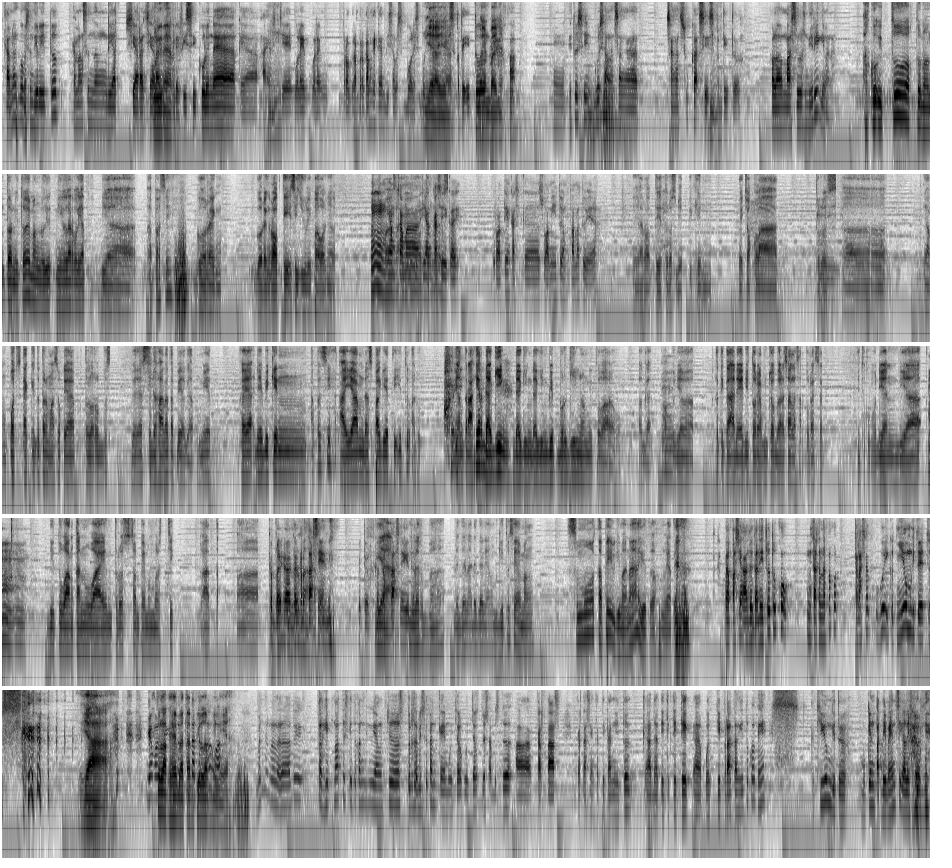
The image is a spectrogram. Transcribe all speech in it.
karena gue sendiri itu emang seneng lihat siaran-siaran Kuliner. televisi kuliner kayak ARC boleh boleh program-program kita bisa boleh sebut Iya, ya, kayak seperti itu Lumayan banyak. Ah, Hmm, itu sih gue sangat sangat sangat suka sih Hmm. seperti itu kalau Mas Zul sendiri gimana? Aku itu waktu nonton itu emang ngiler lihat dia apa sih goreng goreng roti si Julie Powellnya. Hmm, Apa, yang pertama yang terus. kasih ke roti yang kasih ke suami itu yang pertama tuh ya. Ya roti terus dia bikin kue coklat. Terus eh, yang poached egg itu termasuk ya telur rebus gaya sederhana tapi agak rumit. Kayak dia bikin apa sih ayam dan spaghetti itu aduh Oh, yang terakhir daging daging daging beef bourguignon itu wow, agak Hmm. waktu dia ketika ada editor yang mencoba salah satu resep itu kemudian dia Hmm, hmm. dituangkan wine terus sampai memercik ke atas Wah, Ke, eh, ke kertasnya, ini. betul. Ke Iya, kertasnya gitu. banget. adegan-adegan yang begitu sih emang semua tapi gimana gitu ngeliatnya Nah pas yang adegan itu tuh kok entah kenapa kok terasa gue ikut nyium gitu ya terus ya itulah kehebatan film ini ya bener bener nanti terhipnotis gitu kan yang cus. Terus habis itu kan kayak muncul-muncul terus habis itu uh, kertas kertas yang ketikan itu ada titik-titik uh, cipratan gitu kok kayak kecium gitu. Mungkin empat dimensi kali filmnya.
